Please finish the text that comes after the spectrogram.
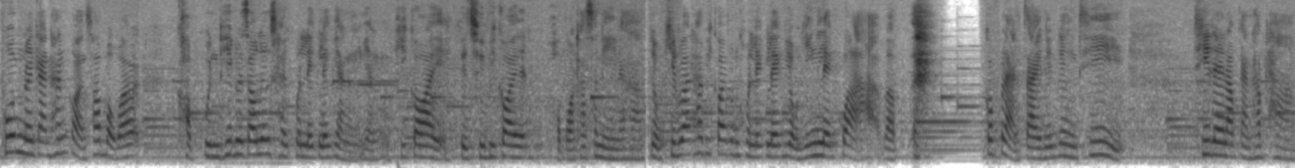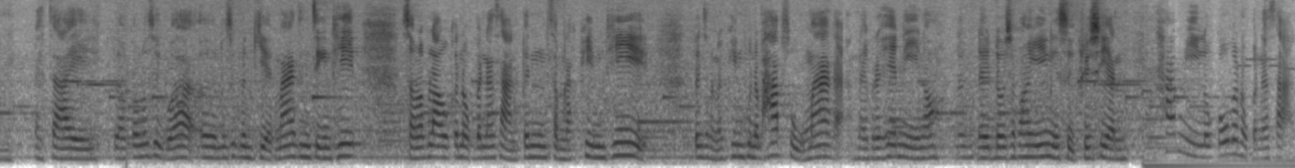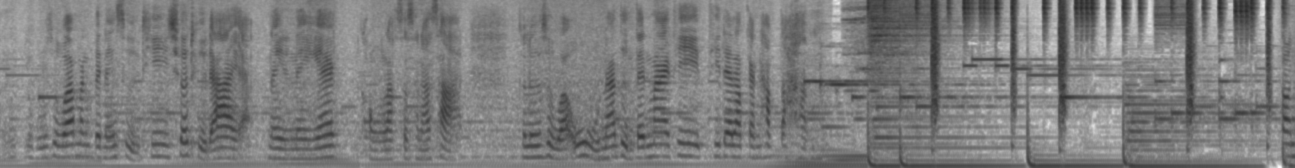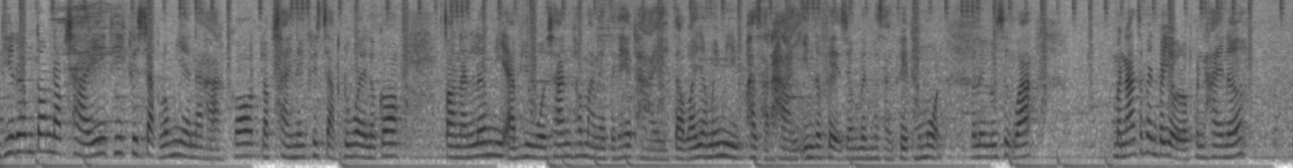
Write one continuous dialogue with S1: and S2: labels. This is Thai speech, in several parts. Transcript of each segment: S1: ผู้อำนวยการท่านก่อนชอบบอกว่าขอบคุณที่พระเจ้าเลือกใช้คนเล็ก ๆ อย่างอย่างพี่ก้อย คือชื่อพี่ก้อยขอบอทัศนีนะคะหยกคิดว่าถ้าพี่ก้อยเป็นคนเล็กๆหยกยิ่งเล็กกว่าแบบ ก็แปลกใจนิดนึงที่ ที่ได้รับการทับทามแปลกใจแล้วก็รู้สึกว่าเออรู้สึกเป็นเกียรติมากจริง ๆ ที่สำหรับเรากนกบรรณสารเป็นสำนักพิมพ์ที่เป็นสำนักพิมพ์คุณภาพสูงมากอะในประเทศนี้เนาะโดยเฉพาะยิ่งหนังสือคริสเตียน ถ้ามีโลโก้กนกบรรณสารหยกรู้สึกว่ามันเป็นหนังสือที่เชื่อถือได้อะในในแง่ของหลักศาสนาศาสตร์ ก็เลยรู้สึกว่าอู้น่าตื่นเต้นมากที่ที่ได้รับการทับตาม อนที่เริ่มต้นรับใช้ที่คริสตจักรล่มเย็นนะคะก็รับใช้ในคริสตจักรด้วย แล้วก็ตอนนั้นเริ่มมีแอปยูเวอร์ชันเข้ามาในประเทศไทย แต่ว่ายังไม่มีภาษาไทยอินเทอร์เฟซยังเป็นภาษาอังกฤษทั้งหมด ก็เลยรู้สึกว่ามันน่าจะเป็นประโยชน์กับคนไทยเนอะ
